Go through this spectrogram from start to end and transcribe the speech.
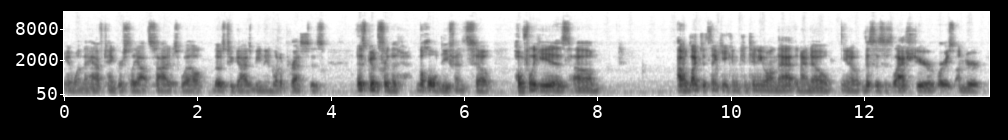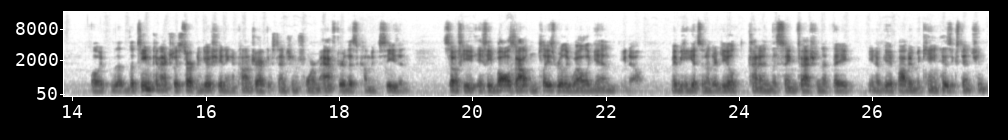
you know when they have Tankersley outside as well. Those two guys being able to press is is good for the the whole defense. So hopefully he is. Um, I would like to think he can continue on that, and I know you know this is his last year where he's under. Well, the the team can actually start negotiating a contract extension for him after this coming season. So if he if he balls out and plays really well again, you know, maybe he gets another deal, kind of in the same fashion that they you know gave Bobby McCain his extension.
